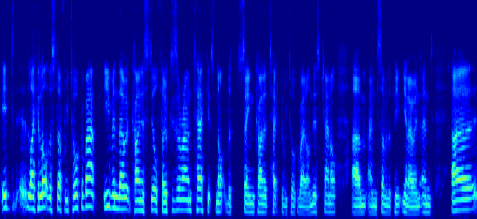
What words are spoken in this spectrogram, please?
it like a lot of the stuff we talk about even though it kind of still focuses around tech it's not the same kind of tech that we talk about on this channel um, and some of the people you know and and uh,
